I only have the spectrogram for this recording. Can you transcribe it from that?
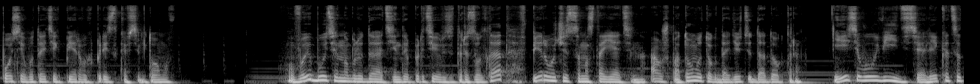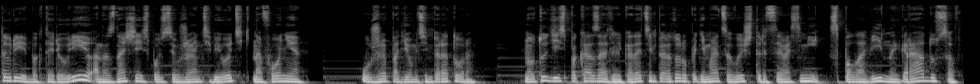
после вот этих первых признаков симптомов, вы будете наблюдать и интерпретировать этот результат в первую очередь самостоятельно, а уж потом вы только дойдете до доктора. Если вы увидите лейкоцитурию и бактериурию, однозначно используйте уже антибиотики на фоне уже подъема температуры. Но тут есть показатель, когда температура поднимается выше 38,5 градусов,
